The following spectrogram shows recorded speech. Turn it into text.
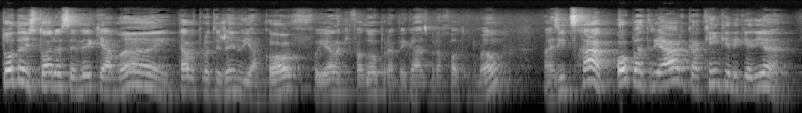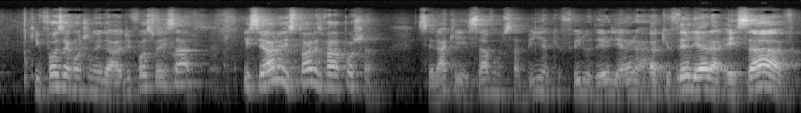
Toda a história você vê que a mãe estava protegendo Yaakov, foi ela que falou para pegar as brachot do irmão. Mas Yitzhak, o patriarca, quem que ele queria que fosse a continuidade, fosse o Esav. E se olha a história, você fala, poxa, será que Esav não sabia que o filho dele era que o filho dele era Esav,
